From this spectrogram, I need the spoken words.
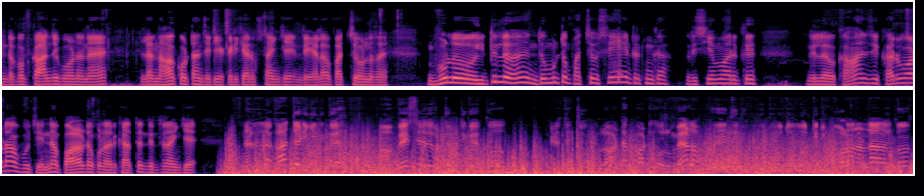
இந்த பக்கம் காஞ்சி போனேனே எல்லாம் நாக்கோட்டான் செடியை கடிக்க ஆரம்பிச்சிட்டாங்க. இந்த இலை பச்சை ஒன்று தான் இவ்வளோ இதில் இந்த மட்டும் பச்சை விஷயம் இருக்குங்க. அதிசயமாக இருக்குது இதில் காஞ்சி கருவாடாக போச்சு. என்ன பாலாட்டக்குள்ள இருக்குது அத்தை திட்டுறாங்க. நல்லா காத்தடிக்குதுங்க. நான் பேசுகிறத விட்டு விட்டு கேட்கும் எனக்கு தெரிஞ்சு ஒரு அட்டைப்பாட்டு ஒரு மேலே பேஞ்சு ஊற்றி ஊற்றி ஊற்றிட்டு போனால் நல்லா இருக்கும்.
